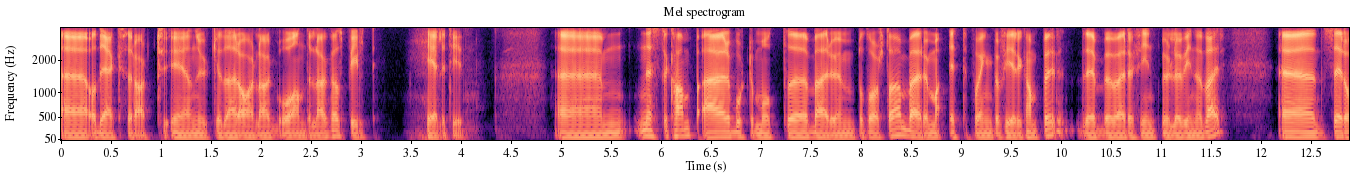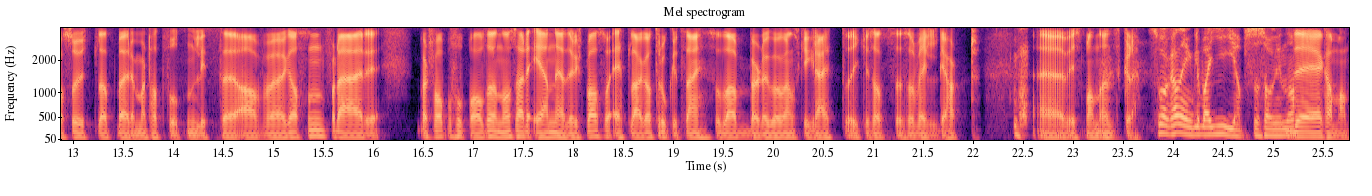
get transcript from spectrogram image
Eh, og det er ikke så rart i en uke der A-lag og andre lag har spilt hele tiden. Eh, neste kamp er borte mot eh, Bærum på torsdag. Bærum har ett poeng på fire kamper. Det bør være fint mulig å vinne der. Eh, det ser også ut til at Bærum har tatt foten litt eh, av gassen, for det er i hvert fall på fotball.no så er det én nedrykksplass, og ett lag har trukket seg, så da bør det gå ganske greit å ikke satse så veldig hardt. hvis man ønsker det. Så man kan egentlig bare gi opp sesongen nå. Det kan man.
